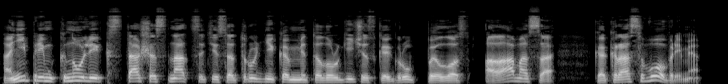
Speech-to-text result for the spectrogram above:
Они примкнули к 116 сотрудникам металлургической группы Лос-Аламоса как раз вовремя,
